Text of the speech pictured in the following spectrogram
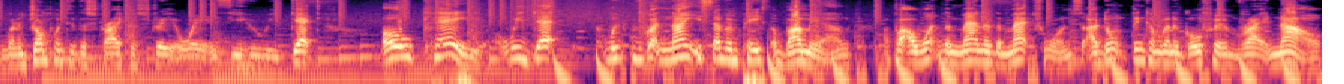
I'm gonna jump onto the striker straight away and see who we get. Okay, we get we've got 97 pace Aubameyang, but I want the man of the match one, so I don't think I'm gonna go for him right now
